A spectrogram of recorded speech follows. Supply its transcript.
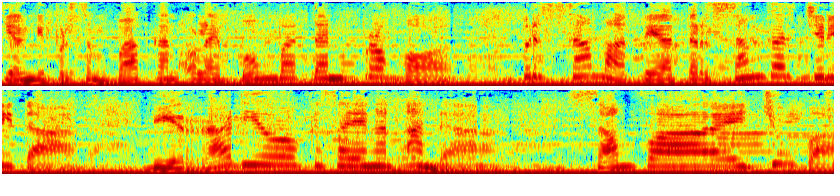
yang dipersembahkan oleh Bombat dan Prokol bersama Teater Sanggar Cerita di radio kesayangan Anda. Sampai jumpa.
